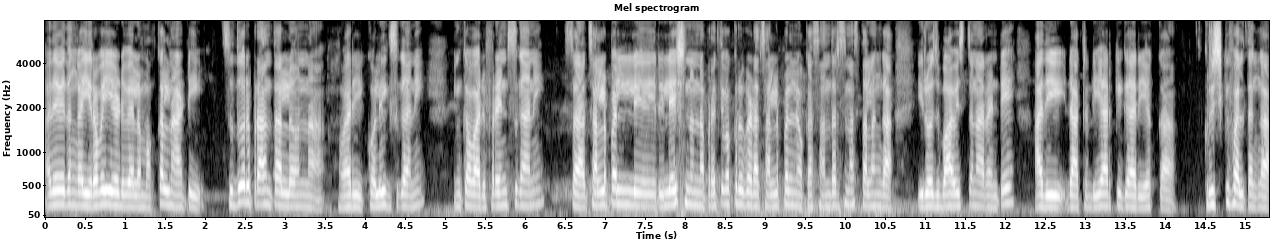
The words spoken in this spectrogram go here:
అదేవిధంగా ఇరవై ఏడు వేల మొక్కలు నాటి సుదూర ప్రాంతాల్లో ఉన్న వారి కొలీగ్స్ కానీ ఇంకా వారి ఫ్రెండ్స్ కానీ స- చల్లపల్లి రిలేషన్ ఉన్న ప్రతి ఒక్కరు కూడా చల్లపల్లిని ఒక సందర్శన స్థలంగా ఈరోజు భావిస్తున్నారంటే అది డాక్టర్ డిఆర్కే గారి యొక్క కృషికి ఫలితంగా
